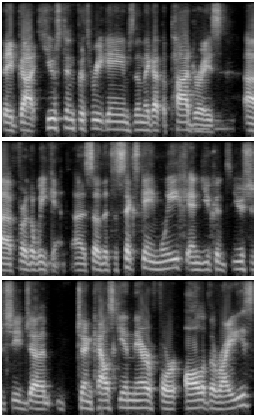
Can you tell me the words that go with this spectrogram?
They've got Houston for three games, then they got the Padres uh, for the weekend. Uh, so that's a six game week, and you could you should see J- Jankowski in there for all of the righties.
